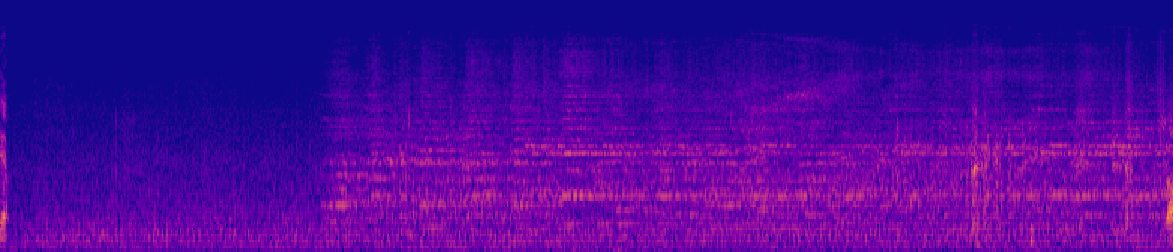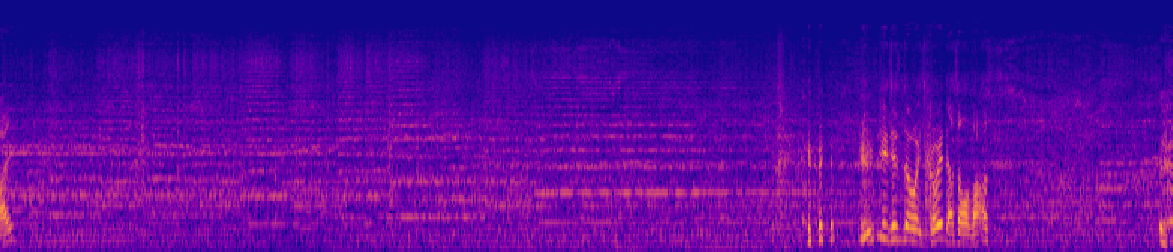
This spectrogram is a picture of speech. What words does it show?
Yep. Sorry. you just know it's coming, that's all that. Where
